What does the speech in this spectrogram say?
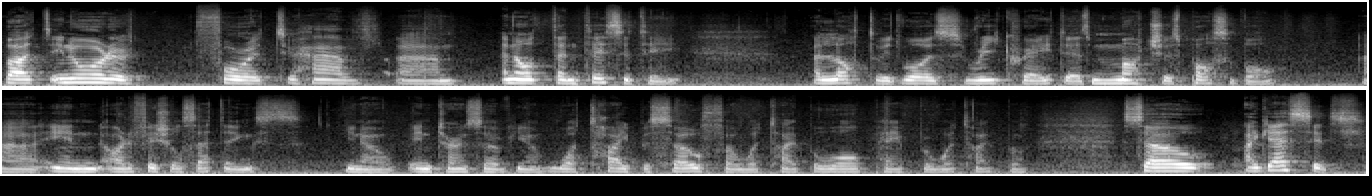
but in order for it to have um, an authenticity, a lot of it was recreated as much as possible uh, in artificial settings. You know, in terms of you know what type of sofa, what type of wallpaper, what type of. So I guess it's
